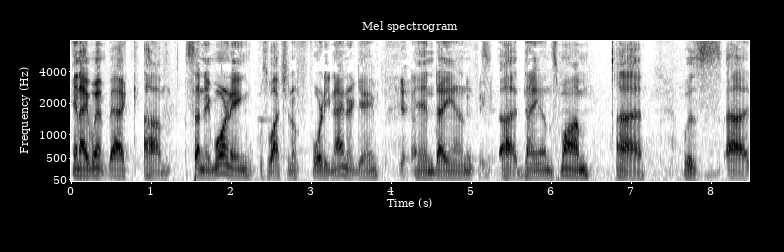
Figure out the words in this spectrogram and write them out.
and I went back um, Sunday morning. Was watching a 49er game, Yeah. and Diane's uh, Diane's mom uh, was uh,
